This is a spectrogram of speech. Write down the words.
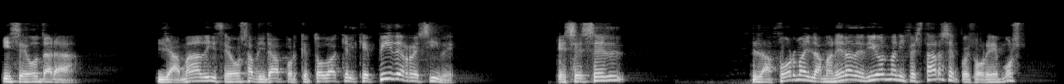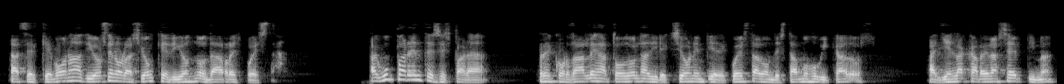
y se os dará, llamad y se os abrirá, porque todo aquel que pide recibe. Ese es el, la forma y la manera de Dios manifestarse, pues oremos, acerquémonos a Dios en oración que Dios nos da respuesta. Hago un paréntesis para recordarles a todos la dirección en pie de cuesta donde estamos ubicados, allí en la carrera séptima,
